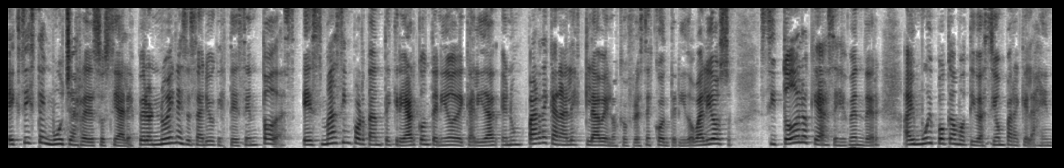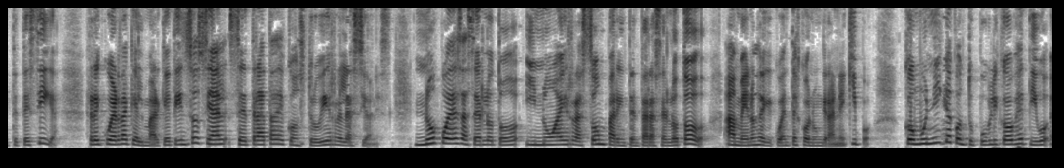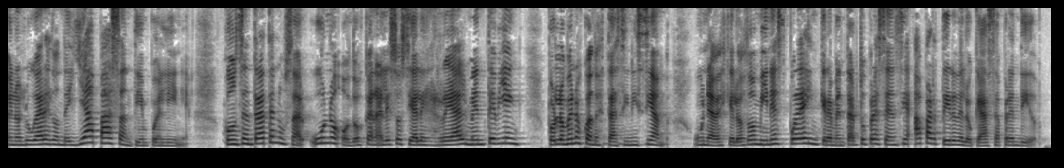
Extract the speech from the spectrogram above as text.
Existen muchas redes sociales, pero no es necesario que estés en todas. Es más importante crear contenido de calidad en un par de canales clave en los que ofreces contenido valioso. Si todo lo que haces es vender, hay muy poca motivación para que la gente te siga. Recuerda que el marketing social se trata de construir relaciones. No puedes hacerlo todo y no hay razón para intentar hacerlo todo, a menos de que cuentes con un gran equipo. Comunica con tu público objetivo en los lugares donde ya pasan tiempo en línea. Concéntrate en usar uno o dos canales sociales realmente bien, por lo menos cuando estás iniciando. Una vez que los domines, puedes incrementar tu presencia a partir de lo que has aprendido.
